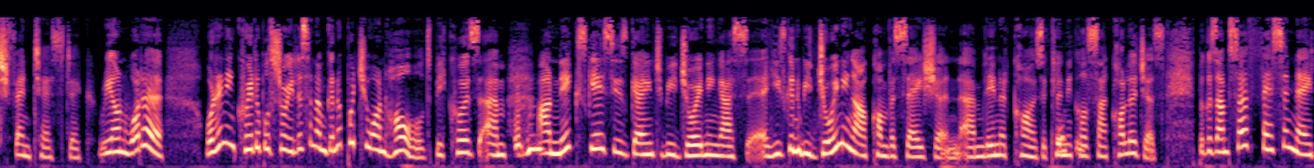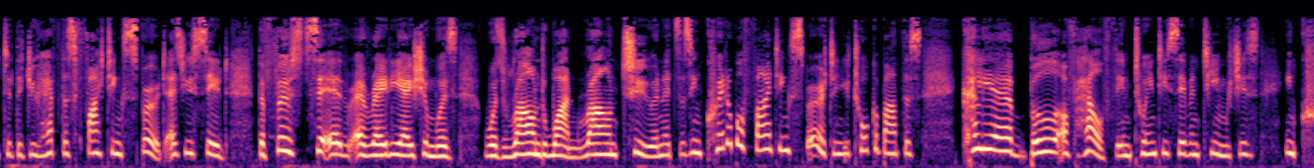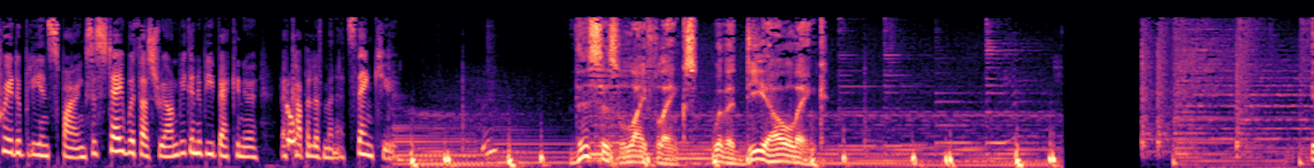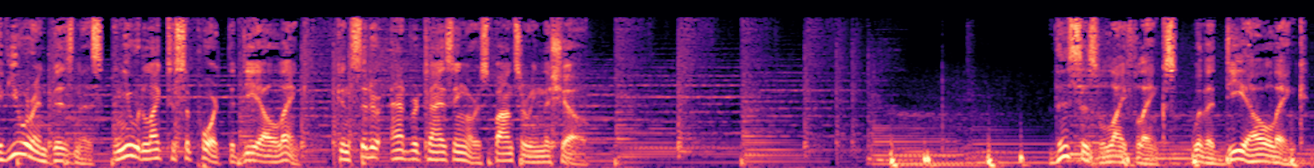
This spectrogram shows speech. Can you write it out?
Fantastic. Rian, what a, what an incredible story. Listen, I'm going to put you on hold because, um, Mm-hmm. our next guest is going to be joining us. Uh, he's going to be joining our conversation. Um, Leonard Carr is a clinical psychologist because I'm so fascinated that you have this fighting spirit. As you said, the first uh, uh, radiation was, was round one, round two, and it's this incredible fighting spirit. And you talk about this clear bill of health in 2017, which is incredibly inspiring. So stay with us, Rian. We're going to be back in a, a couple of minutes. Thank you. This is Lifelinks with a DL link. If you are in business and you would like to support the DL link, consider advertising or sponsoring the show. This is Lifelinks with a DL link.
